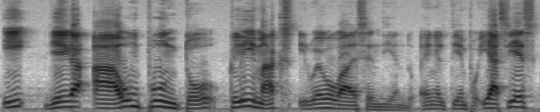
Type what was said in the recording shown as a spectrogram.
y llega a un punto clímax y luego va descendiendo en el tiempo. Y así es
